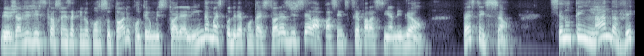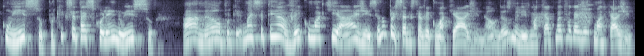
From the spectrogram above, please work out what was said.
Eu já vivi situações aqui no consultório, contei uma história linda, mas poderia contar histórias de, sei lá, pacientes que você fala assim, amigão, presta atenção, você não tem nada a ver com isso, por que, que você está escolhendo isso? Ah, não, porque. Mas você tem a ver com maquiagem. Você não percebe que tem a ver com maquiagem? Não, Deus me livre. Maquiagem, como é que vai ver com maquiagem?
